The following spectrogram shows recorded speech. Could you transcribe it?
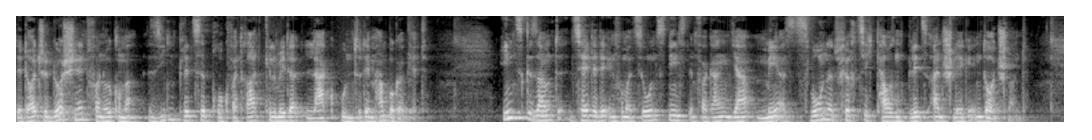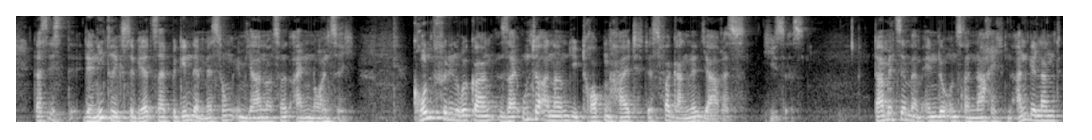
Der deutsche Durchschnitt von 0,7 Blitze pro Quadratkilometer lag unter dem Hamburger Wert. Insgesamt zählte der Informationsdienst im vergangenen Jahr mehr als 240.000 Blitzeinschläge in Deutschland. Das ist der niedrigste Wert seit Beginn der Messung im Jahr 1991. Grund für den Rückgang sei unter anderem die Trockenheit des vergangenen Jahres, hieß es. Damit sind wir am Ende unserer Nachrichten angelangt.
